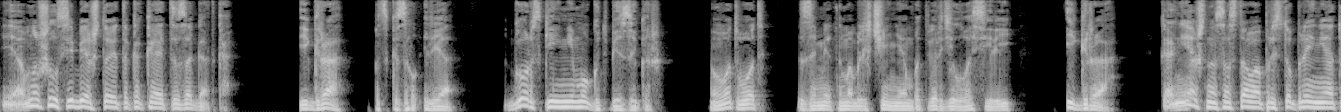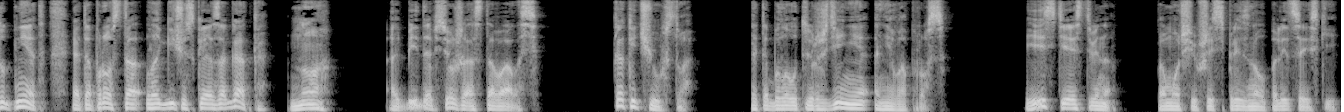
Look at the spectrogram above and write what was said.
Я внушил себе, что это какая-то загадка. «Игра», — подсказал Илья. «Горские не могут без игр». «Вот-вот», — заметным облегчением подтвердил Василий. «Игра. Конечно, состава преступления тут нет, это просто логическая загадка, но обида все же оставалась. Как и чувство. Это было утверждение, а не вопрос. «Естественно», — поморщившись, признал полицейский.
